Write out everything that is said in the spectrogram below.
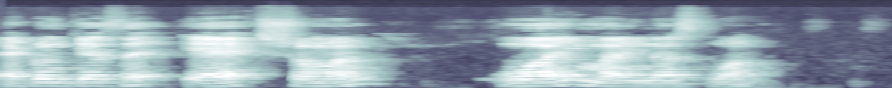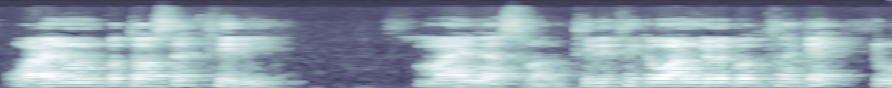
এখন কি আছে? এক সমান ওয়াই মাইনাস ওয়ান। ওয়াই এর মান কত আছে? Three minus one. থ্রি থেকে ওয়ান গেলে কত থাকে? টু।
